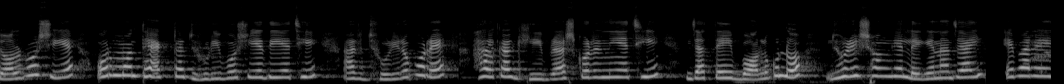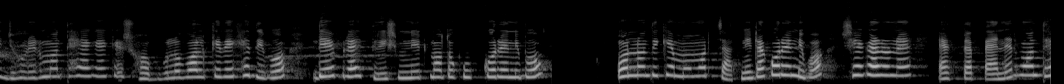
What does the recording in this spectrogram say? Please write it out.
জল বসিয়ে ওর মধ্যে একটা ঝুড়ি বসিয়ে দিয়েছি। আর ঝুড়ির ওপরে হালকা ঘি ব্রাশ করে নিয়েছি, যাতে এই বলগুলো ঝুড়ির সঙ্গে লেগে না যায়। এবার এই ঝুড়ির মধ্যে এক একে সবগুলো বলকে রেখে দিব, দিয়ে প্রায় ত্রিশ মিনিট মতো কুক করে নিব। অন্যদিকে মোমোর চাটনিটা করে নিব। সে কারণে একটা প্যানের মধ্যে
